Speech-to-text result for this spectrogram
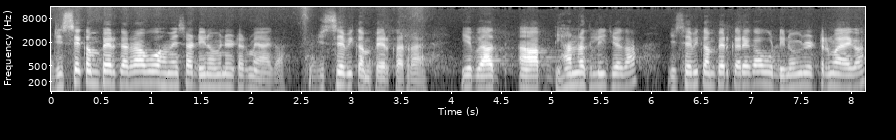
जिससे कंपेयर कर रहा है, वो हमेशा डिनोमिनेटर में आएगा। जिससे भी कंपेयर कर रहा है। ये बात आप ध्यान रख लीजिएगा। जिससे भी कंपेयर करेगा, वो डिनोमिनेटर में आएगा।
